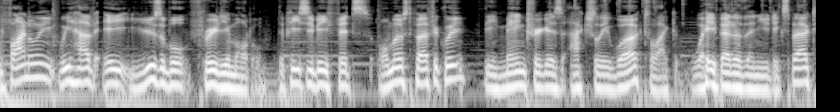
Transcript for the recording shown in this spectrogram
And finally, we have a usable 3D model. The PCB fits almost perfectly, the main triggers actually worked, like way better than you'd expect,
